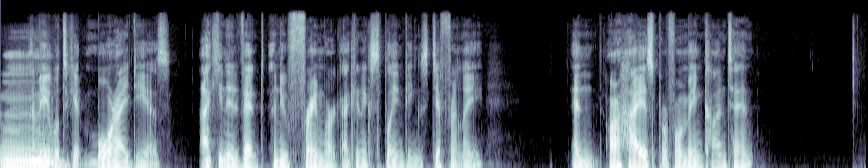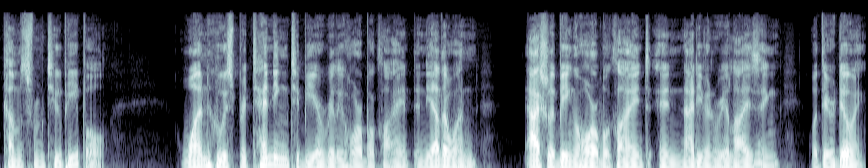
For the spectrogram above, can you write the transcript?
I'm able Mm. to get more ideas. I can invent a new framework. I can explain things differently. And our highest performing content comes from two people one who is pretending to be a really horrible client, and the other one actually being a horrible client and not even realizing what they were doing.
